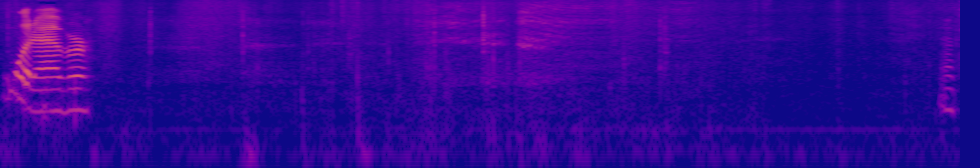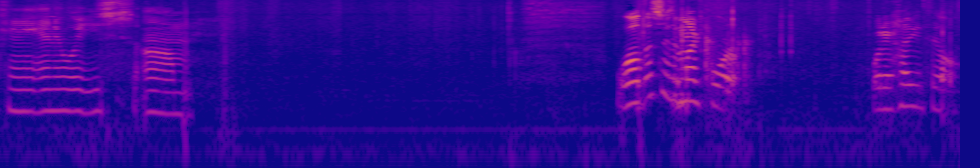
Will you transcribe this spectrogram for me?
Whatever. Okay, anyways, um... Well, this is my fort. What? How do you feel?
